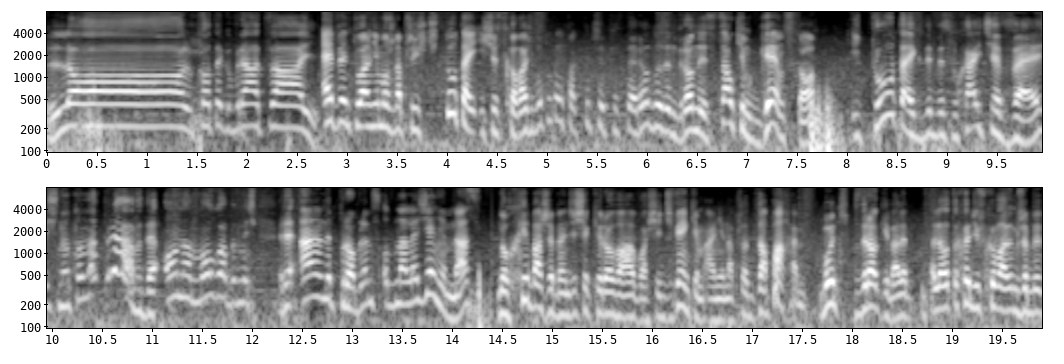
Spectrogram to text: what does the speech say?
LOL, kotek wracaj. Ewentualnie można przyjść tutaj i się schować, bo tutaj faktycznie przez te rododendrony jest całkiem gęsto. I tutaj, gdyby słuchajcie wejść, no to naprawdę ona mogłaby mieć realny problem z odnalezieniem nas. No chyba, że będzie się kierowała właśnie dźwiękiem, a nie na przykład zapachem. Bądź wzrokiem, ale, ale o to chodzi w chowanym, żeby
